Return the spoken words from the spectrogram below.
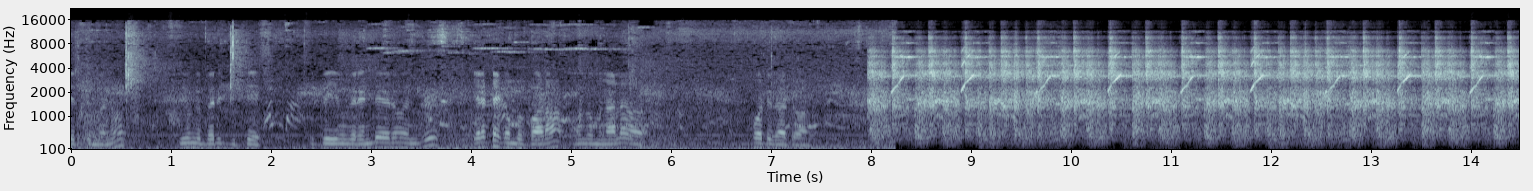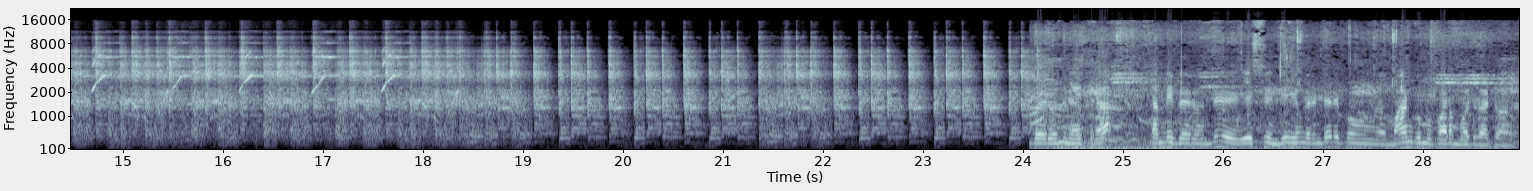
வந்து ஜிவஜெத்துமனு இவங்க பேர் ஜித்தேஷ் இப்போ இவங்க ரெண்டு பேரும் வந்து இரட்டை கம்பு பாடம் அவங்க முன்னால் போட்டு காட்டுவாங்க. பேர் வந்து நேத்ரா. தம்பி பேர் வந்து யஷ்விந்த் இவங்க ரெண்டு பேரும் இப்போ மான்கொம்பு பாடம் போட்டு காட்டுவாங்க.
